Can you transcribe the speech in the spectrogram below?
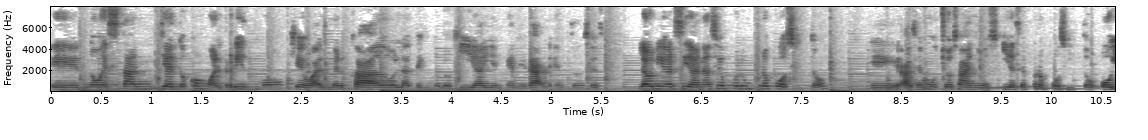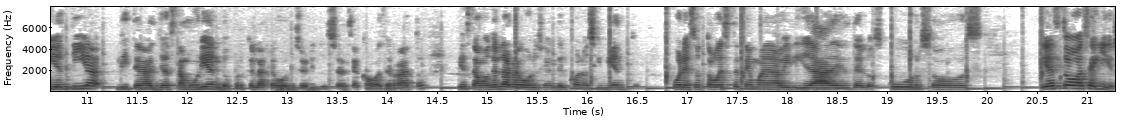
eh, no están yendo como al ritmo que va el mercado, la tecnología y en general. Entonces, la universidad nació por un propósito eh, hace muchos años y ese propósito hoy en día literal ya está muriendo porque la revolución industrial se acabó hace rato y estamos en la revolución del conocimiento. Por eso todo este tema de habilidades, de los cursos, y esto va a seguir.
